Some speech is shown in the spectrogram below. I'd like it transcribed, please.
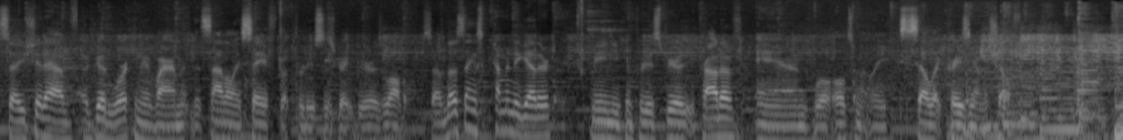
So you should have a good working environment that's not only safe, but produces great beer as well. So those things coming together mean you can produce beer that you're proud of and will ultimately sell it crazy on the shelf.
